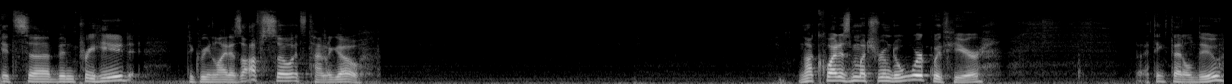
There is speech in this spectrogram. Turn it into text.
It's uh, been preheated. The green light is off, so it's time to go. Not quite as much room to work with here, but I think that'll do.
